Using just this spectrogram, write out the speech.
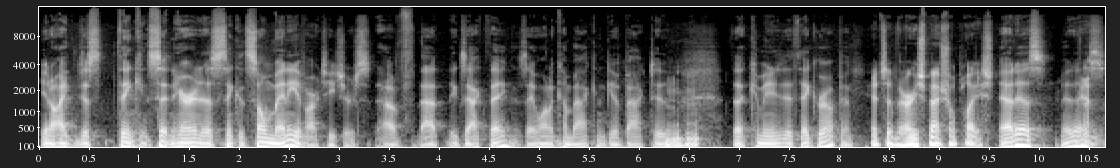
you know, I just thinking sitting here and just thinking so many of our teachers have that exact thing is they want to come back and give back to mm-hmm. the community that they grew up in. It's a very special place. Yeah, it is. It is.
